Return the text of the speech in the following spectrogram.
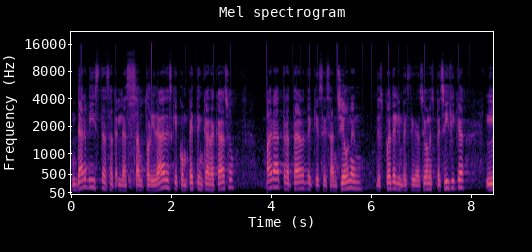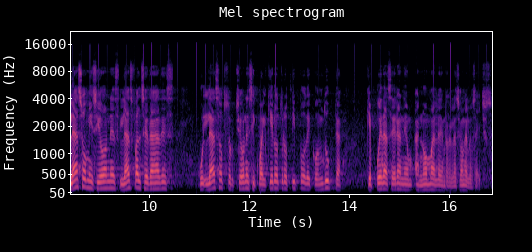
dar vistas a las autoridades que competen cada caso para tratar de que se sancionen, después de la investigación específica, las omisiones, las falsedades, las obstrucciones y cualquier otro tipo de conducta que pueda ser anómala en relación a los hechos.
